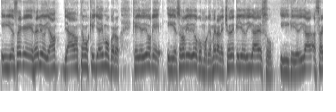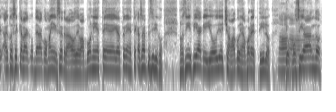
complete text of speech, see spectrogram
y yo sé que, en serio, ya, no- ya nos tenemos que ir ya mismo, pero que yo digo que, y eso es lo que yo digo, como que mira, el hecho de que yo diga eso y que yo diga algo acerca de la, de la Comay, etcétera, o de Bad Bunny este, en este caso en específico, no significa que yo odio el chamaco ni nada por el estilo. No, yo no, puedo seguir hablando,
